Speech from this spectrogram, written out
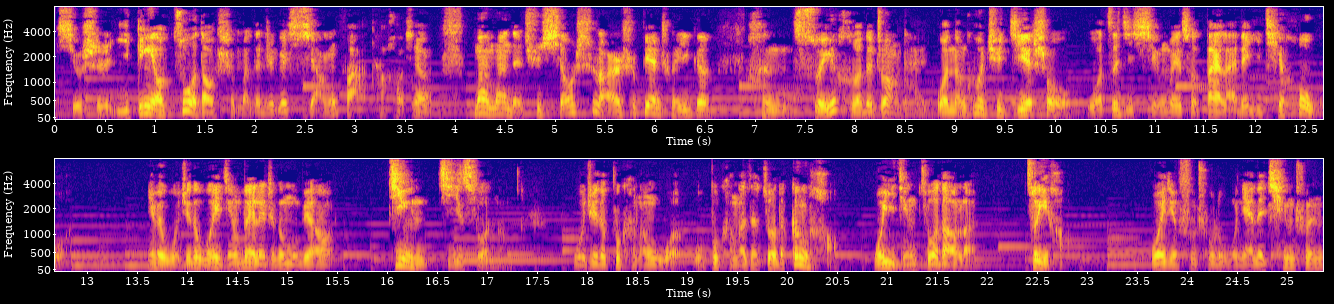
就是一定要做到什么的这个想法，它好像慢慢的去消失了，而是变成一个很随和的状态。我能够去接受我自己行为所带来的一切后果，因为我觉得我已经为了这个目标尽己所能。我觉得不可能，我我不可能再做得更好。我已经做到了最好，我已经付出了五年的青春。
